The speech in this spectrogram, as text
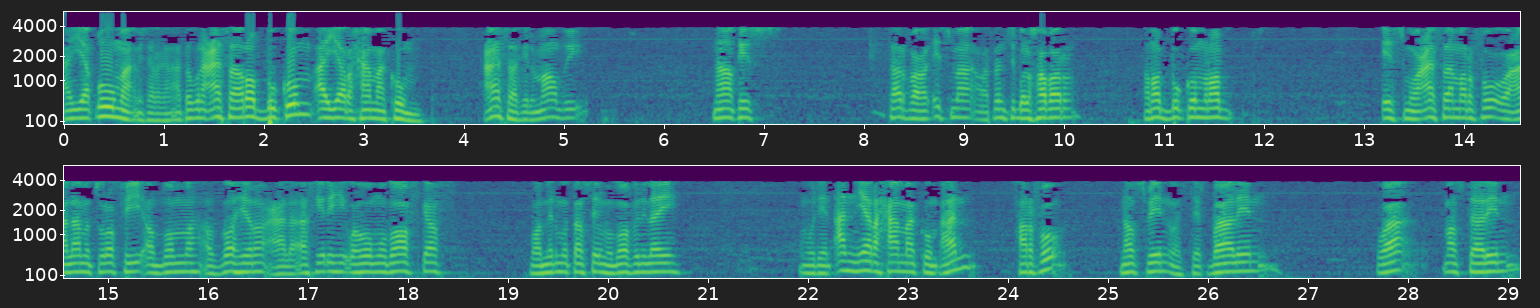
ayyakuma misalkan ataupun asa rabbukum ayyarhamakum. Asa fil madhi ناقص ترفع الاسم وتنسب الخبر ربكم رب اسم عسى مرفوع وعلامة رفعه الضمة الظاهرة على آخره وهو مضاف كف ضمير متصل مضاف إليه kemudian an yarhamakum an harfu nasbin wa istiqbalin wa masdarin.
